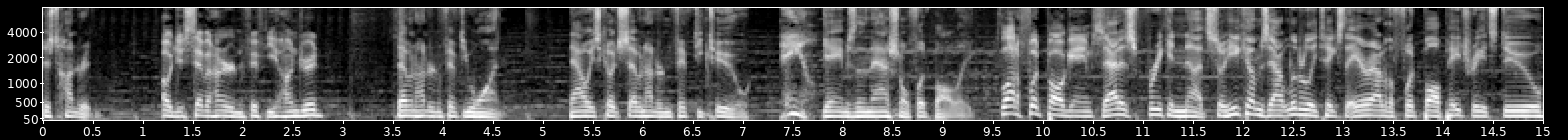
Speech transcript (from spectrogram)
just hundred. Oh, just 750, 100. 751. Now he's coached 752 Damn. games in the National Football League. It's a lot of football games. That is freaking nuts. So he comes out, literally takes the air out of the football. Patriots do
